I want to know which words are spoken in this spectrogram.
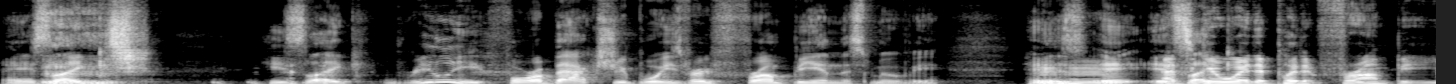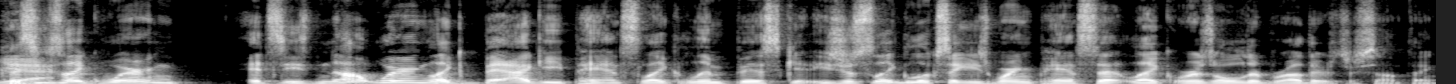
And he's like, he's like, really for a Backstreet Boy, he's very frumpy in this movie. His, it- it's Mm-hmm. That's like, a good way to put it. Frumpy. because Yeah. he's like wearing. It's he's not wearing like baggy pants like Limp Bizkit. He's just like looks like he's wearing pants that like were his older brothers or something.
